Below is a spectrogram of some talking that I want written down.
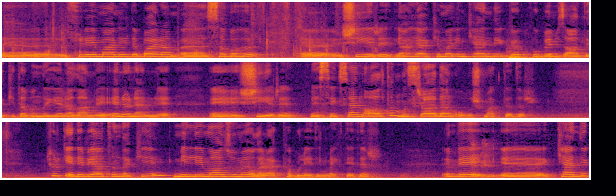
e, Süleymaniye'de bayram e, sabahı e, şiiri Yahya Kemal'in kendi Gök Kubbemiz adlı kitabında yer alan ve en önemli e, şiiri ve 86 mısradan oluşmaktadır. Türk edebiyatındaki milli manzume olarak kabul edilmektedir. Ve e, kendi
